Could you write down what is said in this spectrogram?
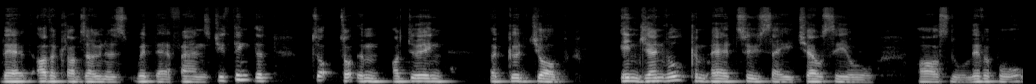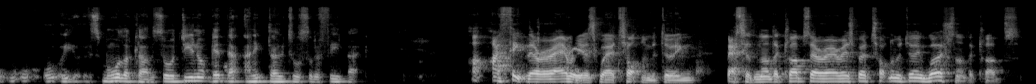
their other clubs' owners with their fans? Do you think that Tot- Tottenham are doing a good job in general compared to, say, Chelsea or Arsenal, Liverpool, or, smaller clubs? Or do you not get that anecdotal sort of feedback? I think there are areas where Tottenham are doing better than other clubs. There are areas where Tottenham are doing worse than other clubs.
